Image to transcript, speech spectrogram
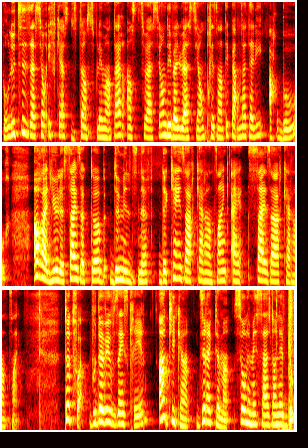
pour l'utilisation efficace du temps supplémentaire en situation d'évaluation présenté par Nathalie Arbour aura lieu le 16 octobre 2019 de 15h45 à 16h45. Toutefois, vous devez vous inscrire en cliquant directement sur le message dans l'hebdo.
